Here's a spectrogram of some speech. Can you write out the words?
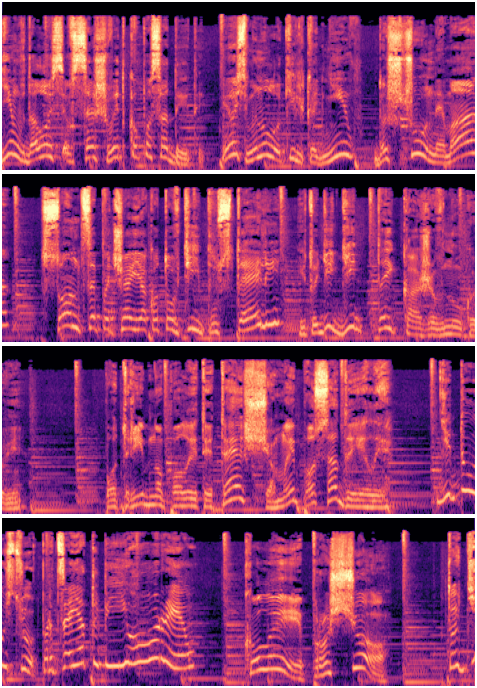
Їм вдалося все швидко посадити. І ось минуло кілька днів, дощу нема, сонце пече, як ото в тій пустелі, і тоді дід та й каже внукові: Потрібно полити те, що ми посадили. Дідусю, про це я тобі і говорив. Коли? Про що? Тоді,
